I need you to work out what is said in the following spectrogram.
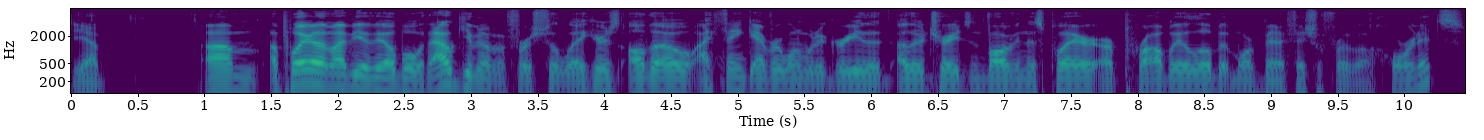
Yep. Um, a player that might be available without giving up a first to the Lakers, although I think everyone would agree that other trades involving this player are probably a little bit more beneficial for the Hornets.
